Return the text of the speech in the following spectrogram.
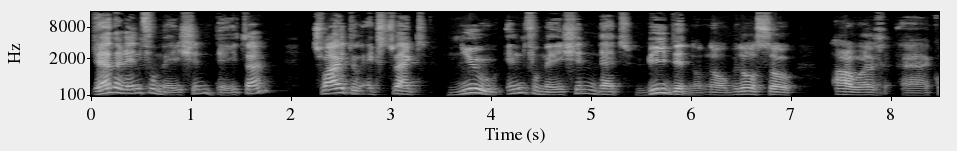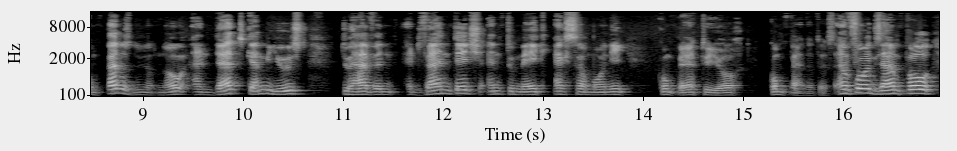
gather information, data, try to extract new information that we did not know, but also our uh, competitors do not know, and that can be used to have an advantage and to make extra money compared to your competitors. And for example,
